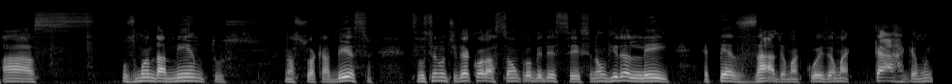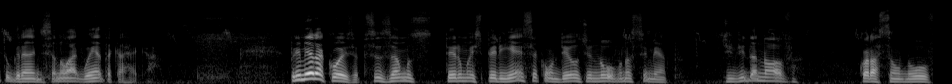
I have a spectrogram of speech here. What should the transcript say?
as, os mandamentos na sua cabeça se você não tiver coração para obedecer, senão vira lei, é pesado, é uma coisa, é uma carga muito grande, você não aguenta carregar. Primeira coisa, precisamos ter uma experiência com Deus de novo nascimento, de vida nova, coração novo,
